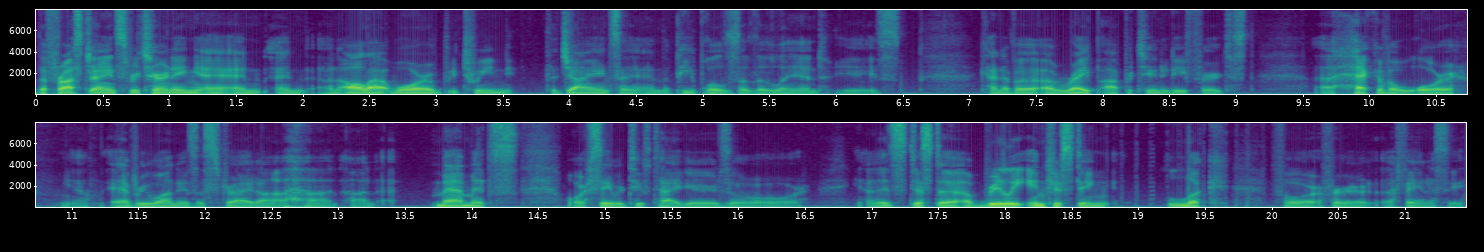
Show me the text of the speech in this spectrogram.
the Frost Giants returning and, and an all out war between the giants and, and the peoples of the land is kind of a, a ripe opportunity for just a heck of a war. You know, everyone is astride on, on, on mammoths or saber-toothed tigers or, or you know, it's just a, a really interesting look for for a fantasy.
